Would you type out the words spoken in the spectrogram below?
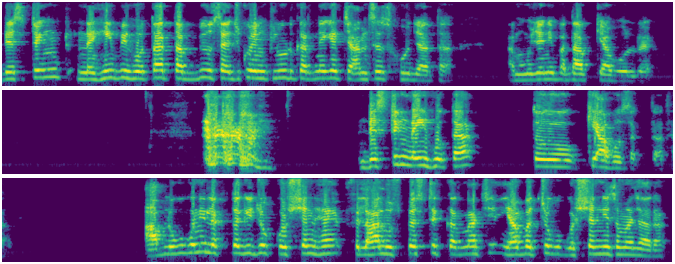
डिस्टिंक्ट नहीं भी होता, तब भी उस एज को इंक्लूड करने के चांसेस हो जाता। अब मुझे नहीं पता आप क्या बोल रहे हैं। डिस्टिंग नहीं होता तो क्या हो सकता था? आप लोगों को नहीं लगता कि जो क्वेश्चन है, फ़िलहाल उस पर स्टिक करना चाहिए? यहाँ बच्चों को क्वेश्चन नहीं समझ आ रहा।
